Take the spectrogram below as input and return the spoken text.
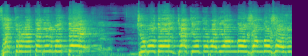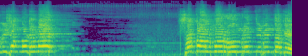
ছাত্র নেতাদের মধ্যে যুবদল, জাতীয়তাবাদী অঙ্গ সংঘ, সহযোগী সংগঠনের সকল মরহুম নেতৃবৃন্দকে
